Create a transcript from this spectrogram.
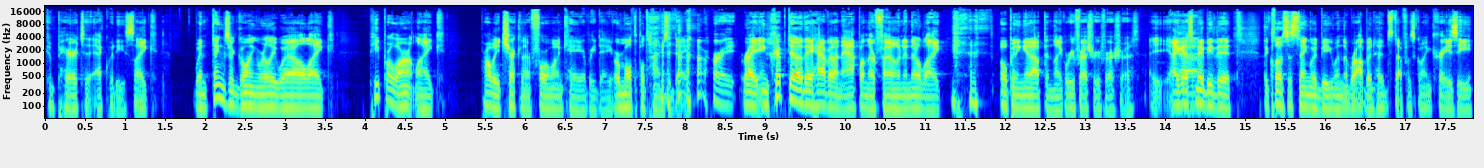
compare it to the equities, like when things are going really well, like people aren't like probably checking their 401k every day or multiple times a day. right. Right. In crypto, they have an app on their phone and they're like opening it up and like refresh, refresh, refresh. I, yeah. I, guess maybe the, the closest thing would be when the Robinhood stuff was going crazy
